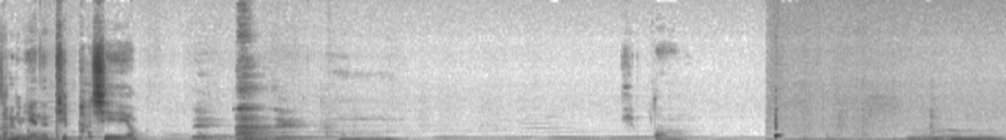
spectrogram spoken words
사장님 얘는 티팟이에요? 네. 네. 음. 귀엽다. 음.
